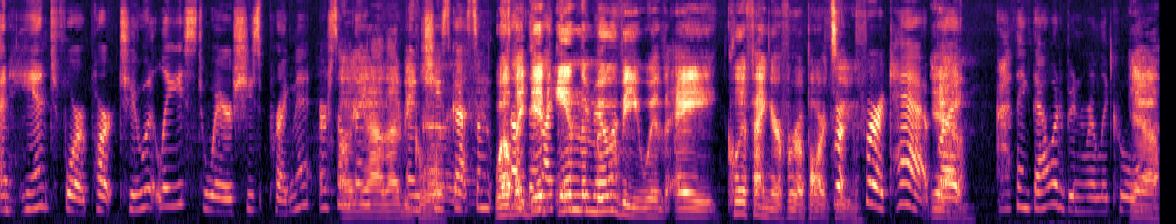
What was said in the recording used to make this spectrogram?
a hint for a part two at least where she's pregnant or Oh something. yeah, that'd be and cool. she's got some. Well, they did like it end the develop- movie with a cliffhanger for a part for, two. for a cat, Yeah. but I think that would have been really cool. Yeah.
